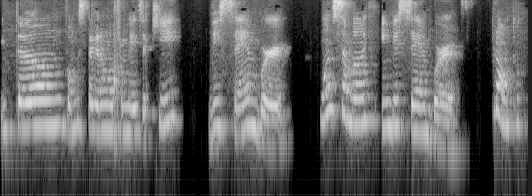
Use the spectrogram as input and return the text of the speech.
Então, vamos pegar um outro mês aqui. December. Once a month in December. Pronto,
